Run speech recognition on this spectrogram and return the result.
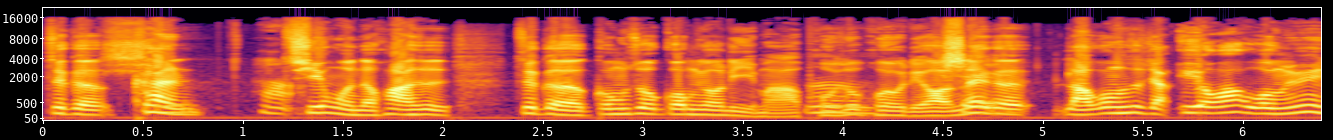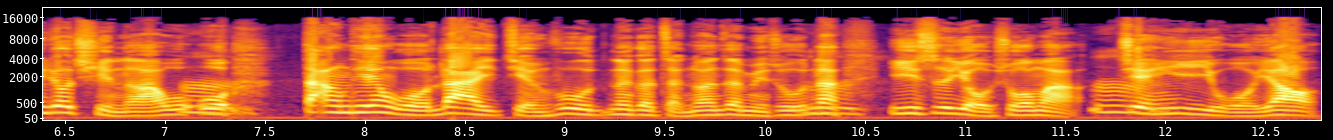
这个看新闻的话是这个公说公有理嘛，婆说婆有理哦。那个老公是讲有啊，我明明就请了啊，我我当天我赖减负那个诊断证明书，那医师有说嘛，建议我要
